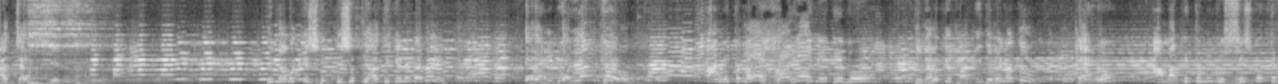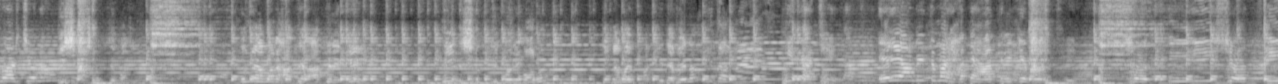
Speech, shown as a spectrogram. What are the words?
আচ্ছা তুমি আমাকে সত্যি সত্যি হাতে কিনে দেবে? আরে বললাম তো। আমি তোমাকে হাতে কিনে দেব। তুমি আমাকে ফাঁকি দেবে না তো? কেন? আমাকে তুমি বিশ্বাস করতে পারছ না? বিশ্বাস করতে পারি। তুমি আমার হাতে হাত রেখে তিন সত্যি করে বলো তুমি আমায় ফাঁকি দেবে না? ঠিক আছে। এই আমি তোমার হাতে হাত রেখে বলছি। সত্যি সত্যি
